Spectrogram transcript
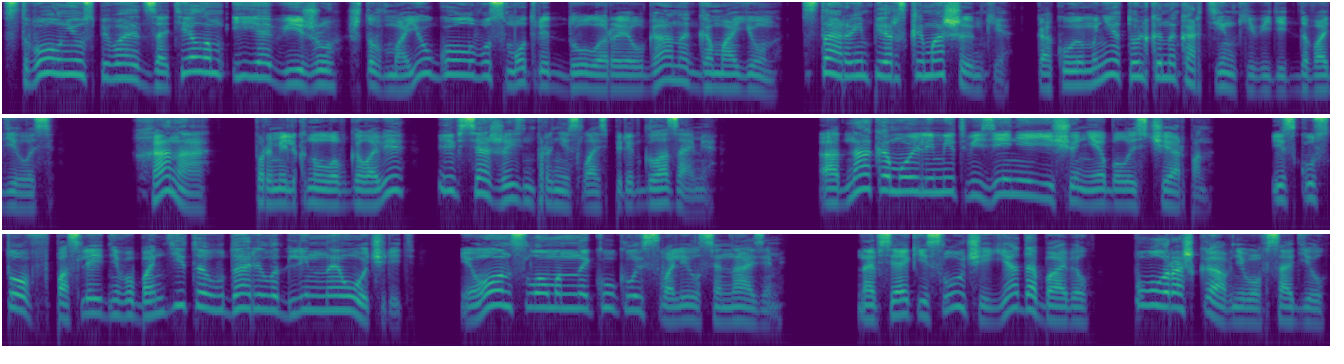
Ствол не успевает за телом, и я вижу, что в мою голову смотрит дуло рейлгана Гамаюн, старой имперской машинки, какую мне только на картинке видеть доводилось. «Хана!» — промелькнула в голове, и вся жизнь пронеслась перед глазами. Однако мой лимит везения еще не был исчерпан. Из кустов в последнего бандита ударила длинная очередь, и он, сломанной куклой, свалился на земь. На всякий случай я добавил, пол рожка в него всадил,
